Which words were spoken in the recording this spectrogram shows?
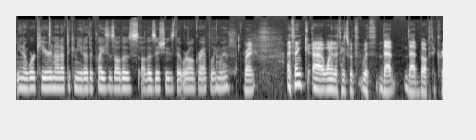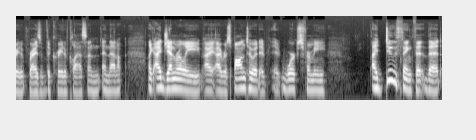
you know, work here and not have to commute other places, all those all those issues that we're all grappling with. Right. I think uh, one of the things with with that that book, the creative rise of the creative class, and and that, like I generally I, I respond to it. It it works for me. I do think that that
